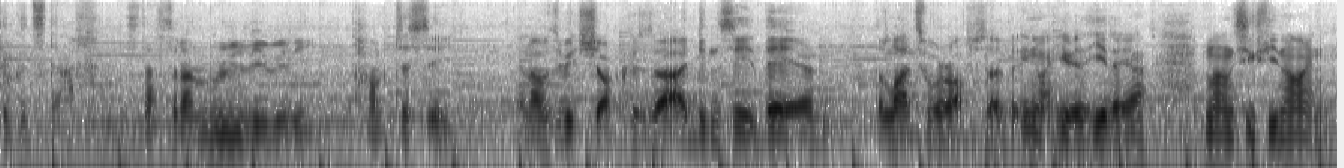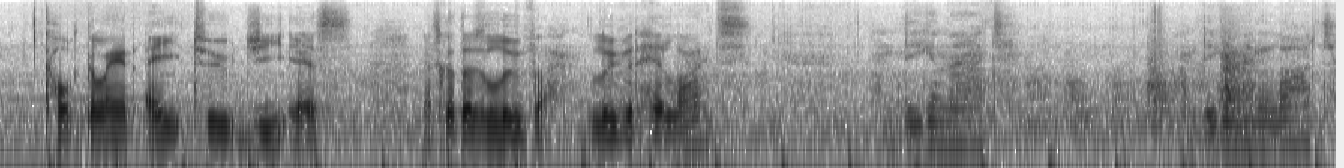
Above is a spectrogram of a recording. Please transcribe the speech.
the good stuff. The stuff that I'm really, really pumped to see. And I was a bit shocked because uh, I didn't see it there and the lights were off. So, But anyway, here, here they are. 1969 Colt Galant A2GS. Now it's got those louver, louvered headlights. I'm digging that. I'm digging that a lot.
